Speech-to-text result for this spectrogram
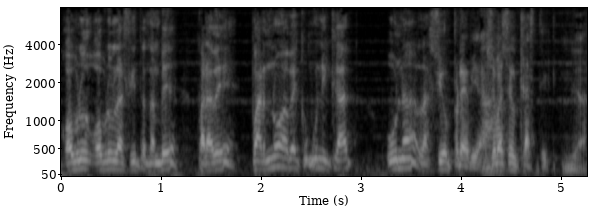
obro, obro la cita també, per haver, per no haver comunicat una lesió prèvia. Ah. Això va ser el càstig. Ja.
